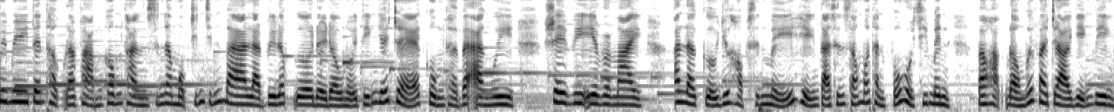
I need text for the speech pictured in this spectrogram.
Huy My tên thật là Phạm Công Thành, sinh năm 1993, là vlogger đời đầu nổi tiếng giới trẻ cùng thời với An Nguy, Shavy Iramai. Anh là cựu du học sinh Mỹ, hiện tại sinh sống ở thành phố Hồ Chí Minh và hoạt động với vai trò diễn viên.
